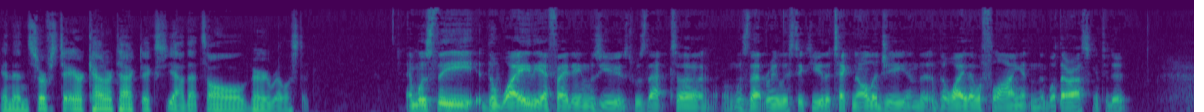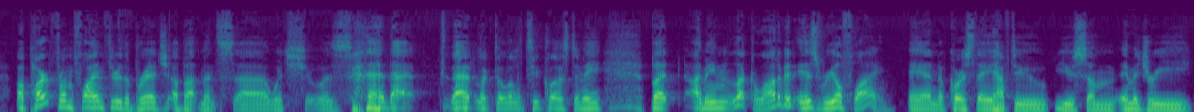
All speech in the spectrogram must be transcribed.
and then surface to air counter tactics, yeah, that's all very realistic. And was the the way the F-18 was used was that uh, was that realistic to you? The technology and the, the way they were flying it and what they were asking it to do. Apart from flying through the bridge abutments, uh, which was that that looked a little too close to me, but I mean, look, a lot of it is real flying, and of course they have to use some imagery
